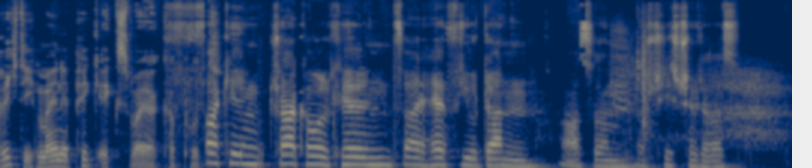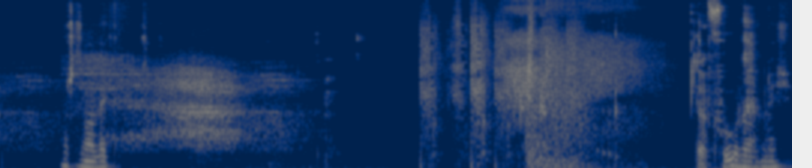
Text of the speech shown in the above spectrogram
Richtig, meine Pickaxe war ja kaputt. fucking Charcoal Kills, I have you done. Awesome. Da schießt schon wieder was. Mach das mal weg. Der Fug. Oder nicht.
